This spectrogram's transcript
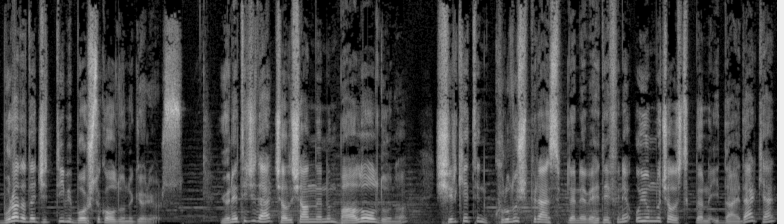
Burada da ciddi bir boşluk olduğunu görüyoruz. Yöneticiler çalışanlarının bağlı olduğunu, şirketin kuruluş prensiplerine ve hedefine uyumlu çalıştıklarını iddia ederken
